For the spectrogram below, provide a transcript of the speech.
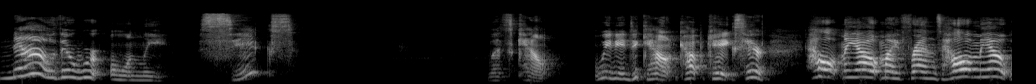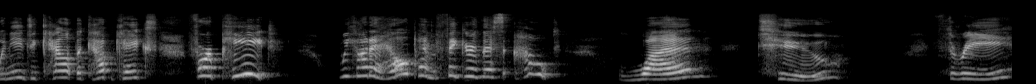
Now there were only six. Let's count. We need to count cupcakes here. Help me out, my friends. Help me out. We need to count the cupcakes for Pete. We got to help him figure this out. One, two, three,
